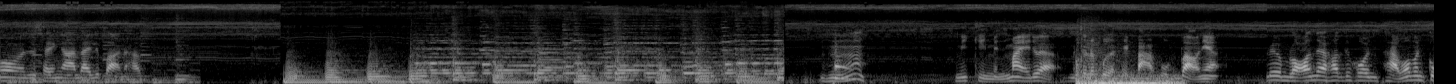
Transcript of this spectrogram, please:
มองจะใช้งานได้หรือเปล่านะครับอือหือมีกลิ่นเหม็นไหม้ด้วย มันจะระเบิดใส่ปากผมหรือเปล่าเนี่ย เริ่มร้อนแล้วครับทุกคน ถามว่ามันโก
